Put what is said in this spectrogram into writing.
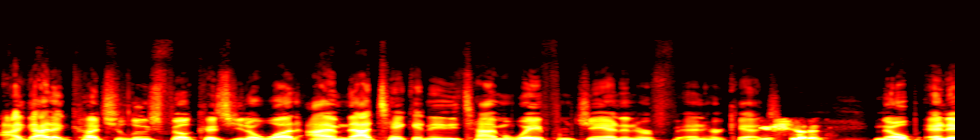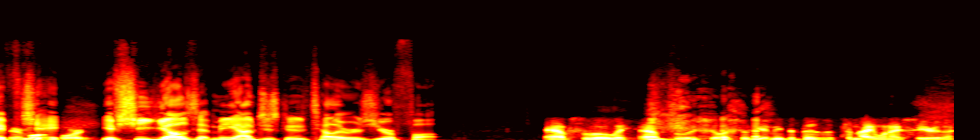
I gotta cut you loose, Phil, because you know what? I am not taking any time away from Jan and her and her kids. You shouldn't. Nope. And if she, if she yells at me, I'm just going to tell her it's your fault. Absolutely, absolutely. she'll she'll give me the business tonight when I see her. Then.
